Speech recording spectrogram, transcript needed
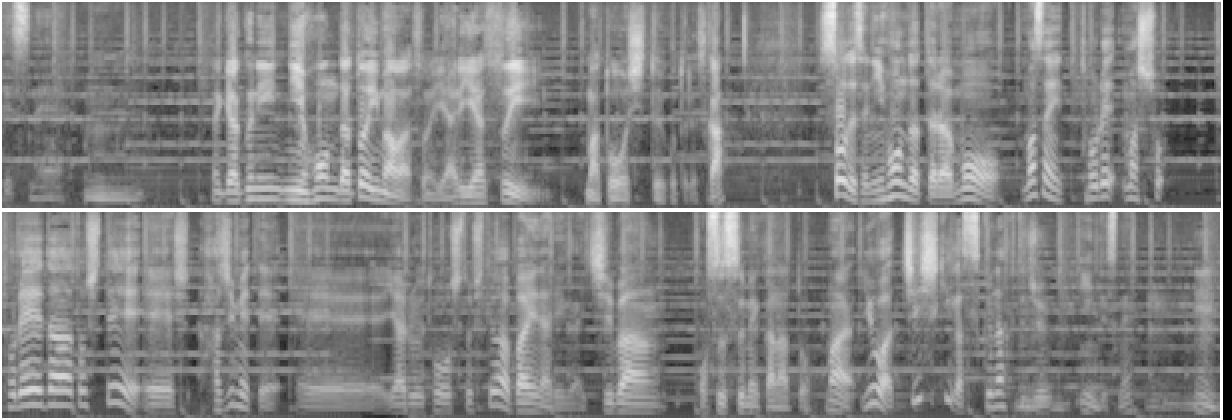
ですね。うん。逆に日本だと今はそのやりやすい、まあ、投資ということですか？そうですね。日本だったらもうまさにトレ,、まあ、しょトレーダーとして、えーし初めて、えーやる投資としてはバイナリーが一番おすすめかなと、まあ、要は知識が少なくてじゅ、うん。いいんですね。うんうん、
